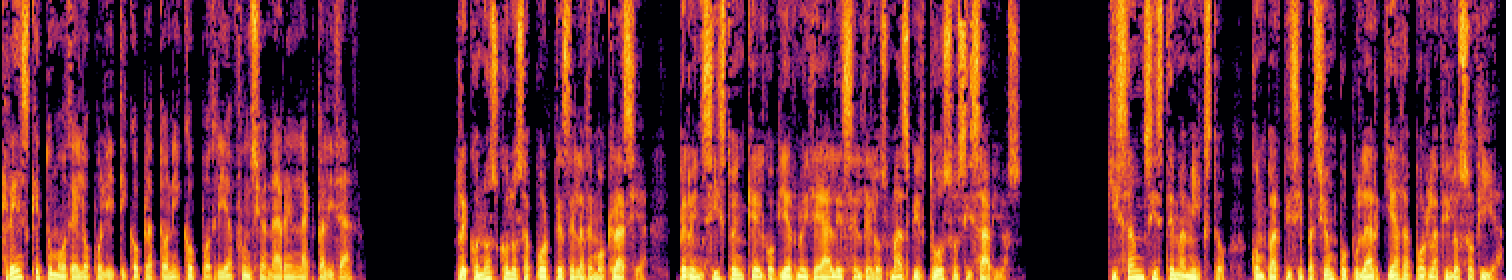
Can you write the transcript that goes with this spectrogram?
¿Crees que tu modelo político platónico podría funcionar en la actualidad? Reconozco los aportes de la democracia, pero insisto en que el gobierno ideal es el de los más virtuosos y sabios. Quizá un sistema mixto, con participación popular guiada por la filosofía.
